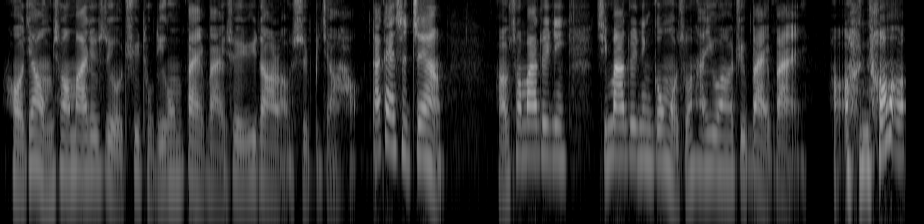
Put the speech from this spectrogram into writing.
好，这样我们双八就是有去土地公拜拜，所以遇到老师比较好，大概是这样。好，双八最近，辛巴最近跟我说他又要去拜拜，好，然后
